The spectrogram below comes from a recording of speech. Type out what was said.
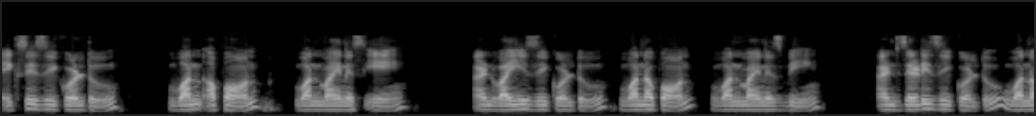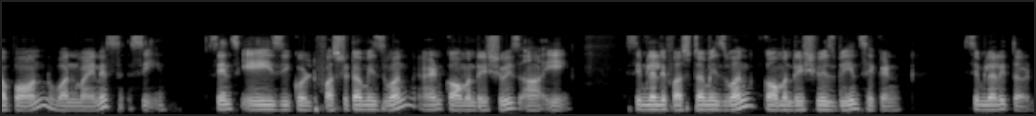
x is equal to 1 upon 1 minus a. And y is equal to 1 upon 1 minus b and z is equal to 1 upon 1 minus c. Since a is equal to first term is 1 and common ratio is uh, a. Similarly, first term is 1, common ratio is b in second. Similarly, third.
